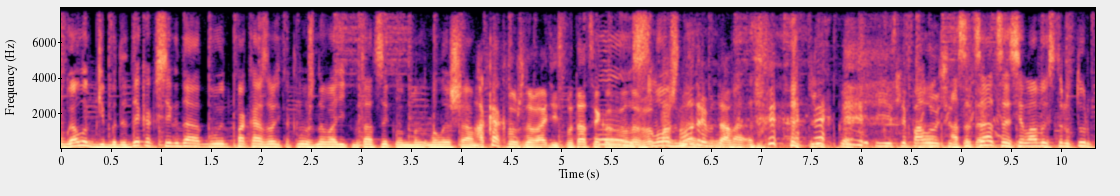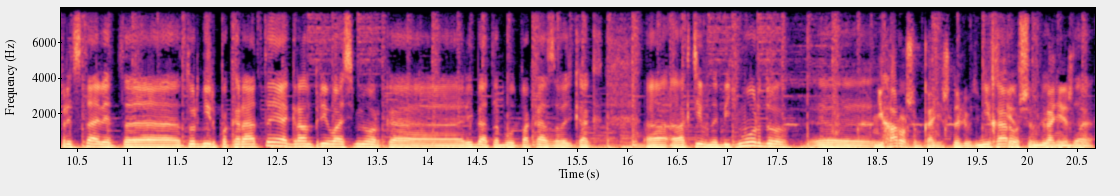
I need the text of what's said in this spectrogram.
Уголок ГИБДД, как всегда, будет показывать, как нужно водить мотоцикл малышам. А как нужно водить мотоцикл? Ну, Сложно. Посмотрим там, если получится. Ассоциация силовых структур представит э, турнир по карате, гран-при восьмерка. Ребята будут показывать, как э, активно бить морду. Э, Нехорошим, конечно, людям. Нехорошим людям, конечно.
